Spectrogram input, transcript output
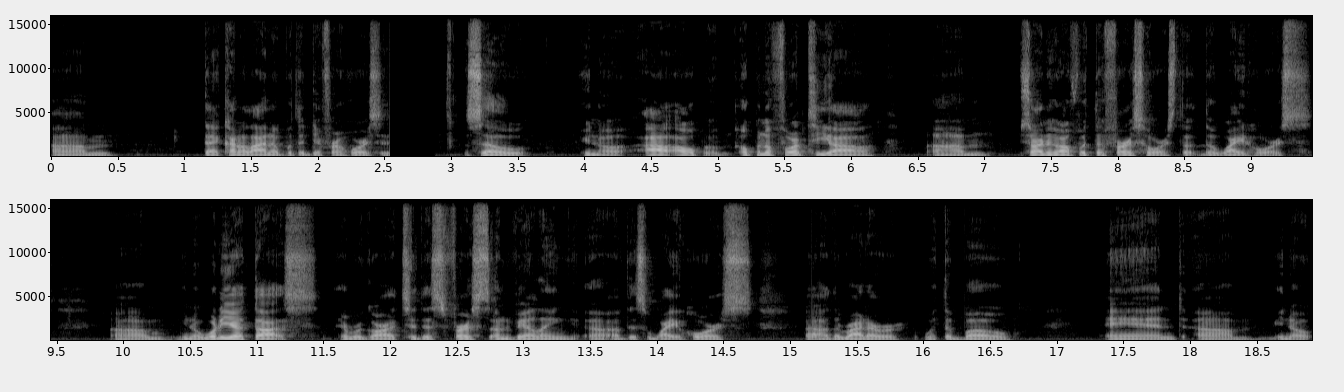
Um, that kind of line up with the different horses. So, you know, I'll, I'll open, the floor up to y'all. Um, starting off with the first horse, the, the white horse. Um, you know, what are your thoughts in regard to this first unveiling uh, of this white horse, uh, the rider with the bow, and um, you know,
